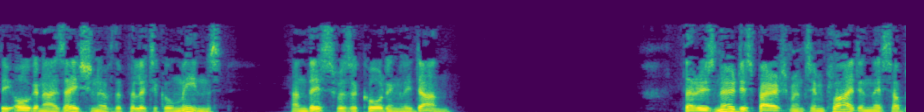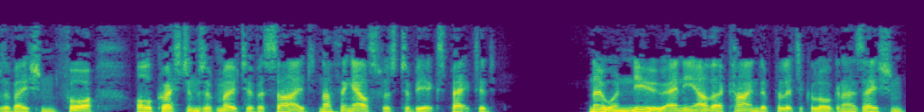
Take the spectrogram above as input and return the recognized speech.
the organization of the political means, and this was accordingly done. There is no disparagement implied in this observation, for, All questions of motive aside, nothing else was to be expected. No one knew any other kind of political organization.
